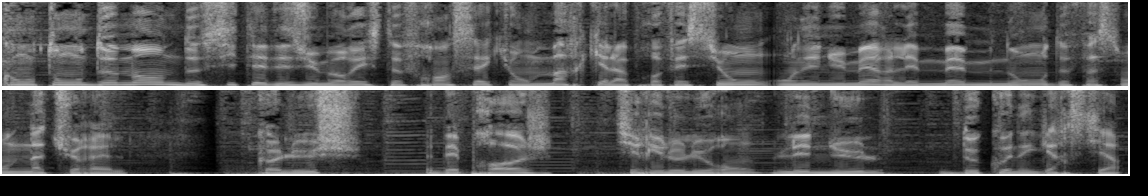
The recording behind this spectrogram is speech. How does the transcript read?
Quand on demande de citer des humoristes français qui ont marqué la profession, on énumère les mêmes noms de façon naturelle. Coluche, Desproges, Thierry Leluron, Les Nuls, Deconé Garcia.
